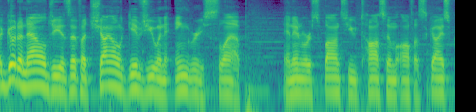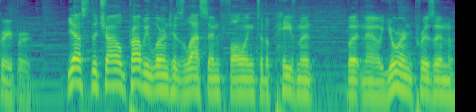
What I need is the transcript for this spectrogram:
A good analogy is if a child gives you an angry slap, and in response you toss him off a skyscraper. Yes, the child probably learned his lesson falling to the pavement, but now you're in prison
